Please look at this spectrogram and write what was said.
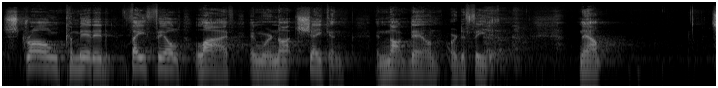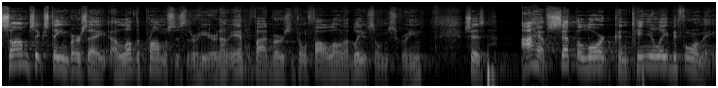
strong, committed, faith filled life, and we're not shaken and knocked down or defeated. Now, Psalm 16, verse 8, I love the promises that are here, and an amplified version, if you want to follow along, I believe it's on the screen, It says, I have set the Lord continually before me.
